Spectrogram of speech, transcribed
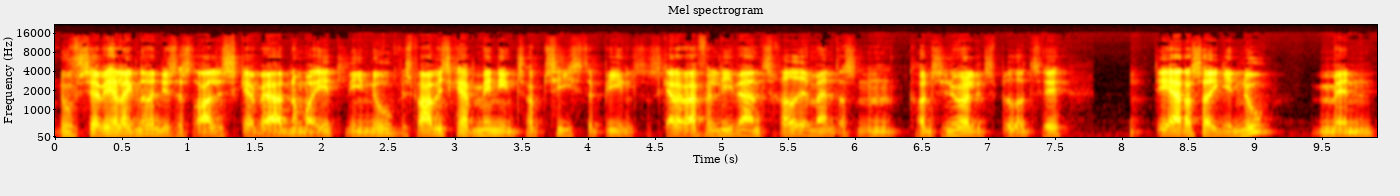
nu ser vi heller ikke nødvendigvis, at Astralis skal være nummer et lige nu. Hvis bare vi skal have dem ind i en top 10 stabil, så skal der i hvert fald lige være en tredje mand, der sådan kontinuerligt spiller til. Det er der så ikke endnu, men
